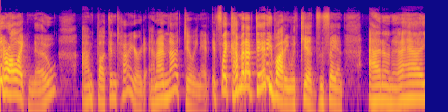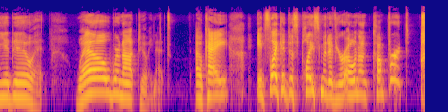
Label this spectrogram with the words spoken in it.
they're all like, "No, I'm fucking tired and I'm not doing it." It's like coming up to anybody with kids and saying, "I don't know how you do it." Well, we're not doing it. Okay? It's like a displacement of your own uncomfort.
